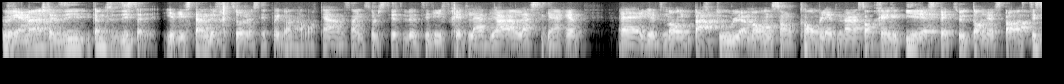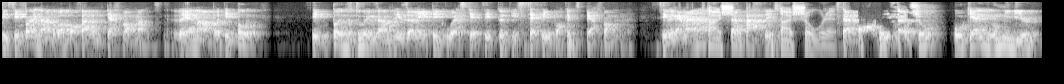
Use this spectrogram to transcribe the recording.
Vraiment, je te dis, comme tu dis, il y a des stands de friture, je sais pas, il doit en avoir 45 sur le site, là, les frites, la bière, la cigarette. Euh, il y a du monde partout. Le monde sont complètement, sont très irrespectueux de ton espace. C'est, c'est pas un endroit pour faire une performance. Vraiment pas. T'es pas. C'est pas du tout, exemple, les Olympiques où est-ce que tout est seté pour que tu performes. C'est vraiment. C'est un show. C'est un show, là. C'est un party, c'est un show auquel, au milieu,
